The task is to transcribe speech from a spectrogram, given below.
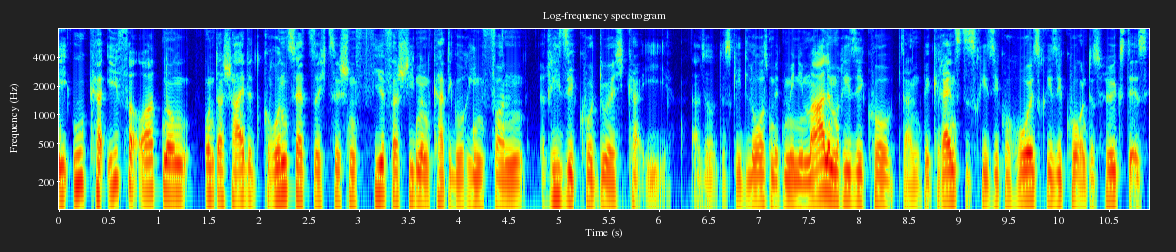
EU-KI-Verordnung unterscheidet grundsätzlich zwischen vier verschiedenen Kategorien von Risiko durch KI. Also das geht los mit minimalem Risiko, dann begrenztes Risiko, hohes Risiko und das höchste ist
